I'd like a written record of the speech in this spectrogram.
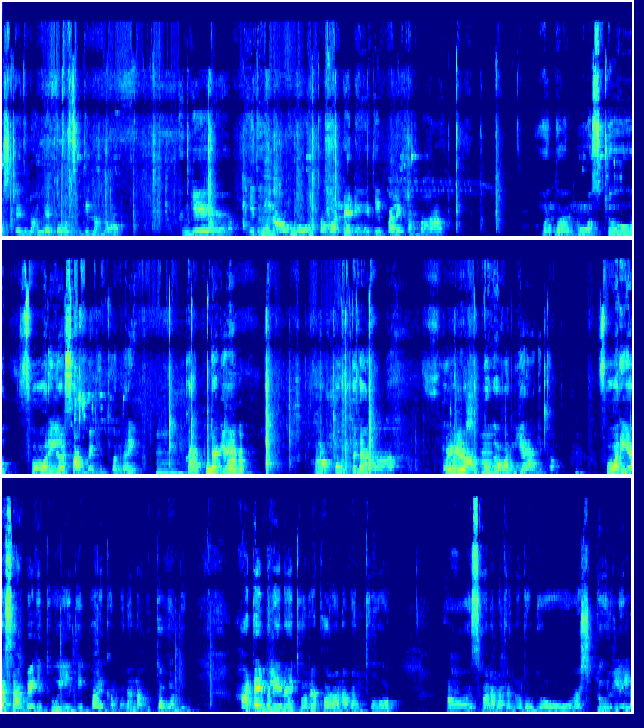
ಅಷ್ಟೇ, ಇದನ್ನ ಅಲ್ಲೇ ತೋರಿಸಿದ್ದೀನಿ ನಾನು. ಹಂಗೆ ಇದು ನಾವು ತಗೊಂಡೇನೆ ದೀಪಾಲಿ ಕಂಬ. ಒಂದು ಆಲ್ಮೋಸ್ಟ್ ಫೋರ್ ಇಯರ್ಸ್ ಆಗಬೇಕಿತ್ತು ಅಲ್ವಾ ರೀ Correct ಅಪ್ಪು? ಹುಟ್ಟಿದಾಗ ಅಪ್ಪಗೆ ಒನ್ ಇಯರ್ ಆಗಿತ್ತು. ಫೋರ್ ಇಯರ್ಸ್ ಆಗಬೇಕಿತ್ತು ಈ ದೀಪಾವಳಿ ಕಂಬನ ನಾವು ತಗೊಂಡಿ. ಆ ಟೈಮಲ್ಲಿ ಏನಾಯಿತು ಅಂದರೆ ಕೊರೋನಾ ಬಂತು. ಸೊ ನಮ್ಮ ಹತ್ರನೂ ದುಡ್ಡು ಅಷ್ಟು ಇರಲಿಲ್ಲ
